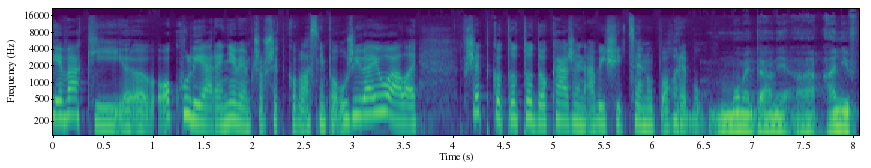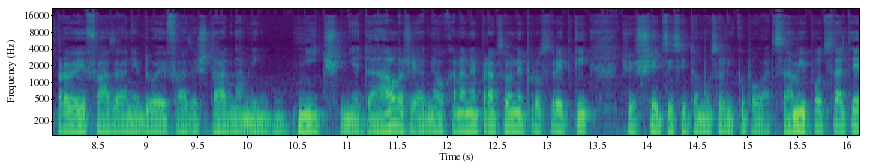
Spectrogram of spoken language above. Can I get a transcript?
tie vaky, e, okuliare, neviem, čo všetko vlastne používajú, ale všetko toto dokáže navýšiť cenu pohrebu. Momentálne ani v prvej fáze, ani v druhej fáze štát nám nič nedal, žiadne ochranné pracovné prostriedky, čiže všetci si to museli kupovať sami v podstate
